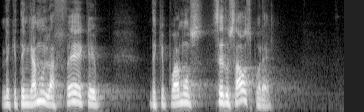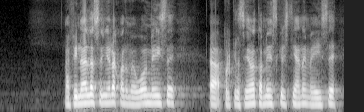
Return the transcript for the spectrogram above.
de que tengamos la fe que, de que podamos ser usados por Él. Al final la señora cuando me voy me dice, ah, porque la señora también es cristiana y me dice,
